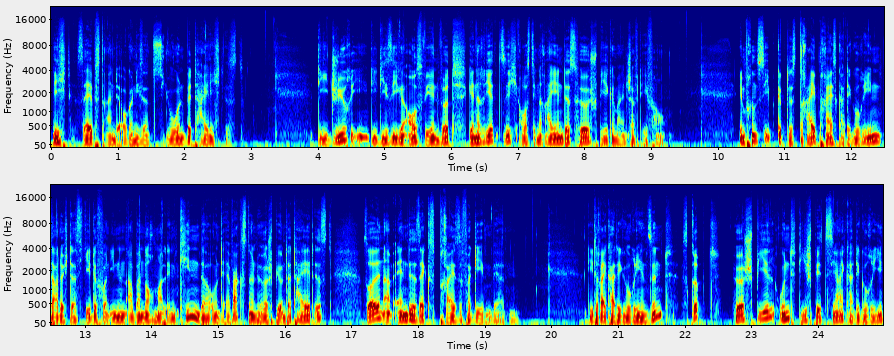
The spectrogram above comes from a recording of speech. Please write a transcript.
nicht selbst an der Organisation beteiligt ist. Die Jury, die die Siege auswählen wird, generiert sich aus den Reihen des Hörspielgemeinschaft e.V. Im Prinzip gibt es drei Preiskategorien, dadurch, dass jede von ihnen aber nochmal in Kinder- und Erwachsenenhörspiel unterteilt ist, sollen am Ende sechs Preise vergeben werden. Die drei Kategorien sind Skript, Hörspiel und die Spezialkategorie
